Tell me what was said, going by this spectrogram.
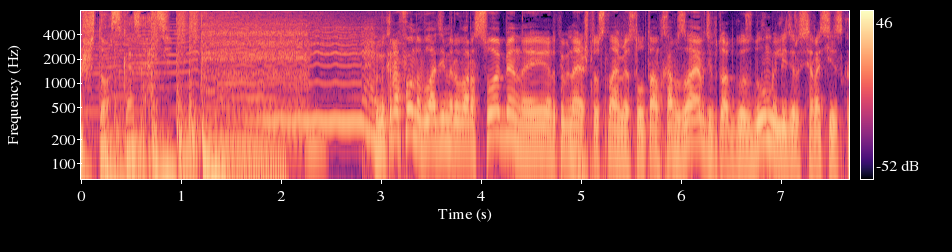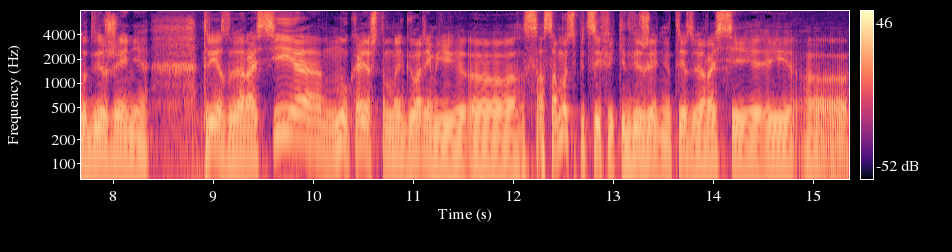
что сказать. У микрофона Владимир Варсобин. И напоминаю, что с нами Султан Хамзаев, депутат Госдумы, лидер всероссийского движения «Трезвая Россия». Ну, конечно, мы говорим и э, о самой специфике движения «Трезвая Россия» и э,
